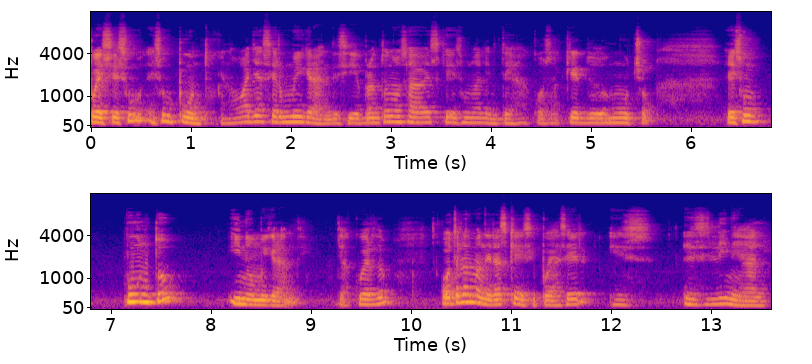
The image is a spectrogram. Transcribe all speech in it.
pues es un, es un punto, que no vaya a ser muy grande. Si de pronto no sabes que es una lenteja, cosa que dudo mucho, es un punto y no muy grande, ¿de acuerdo? Otras maneras que se puede hacer es, es lineal.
